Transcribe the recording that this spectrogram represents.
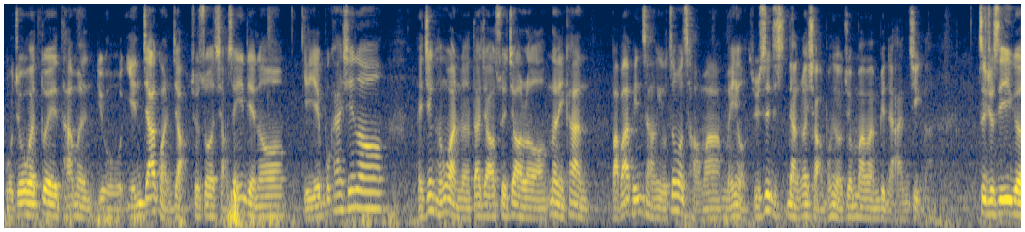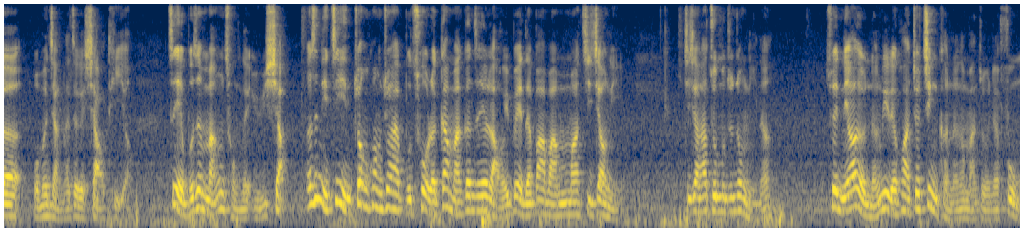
我就会对他们有严加管教，就说小声一点哦，爷爷不开心喽，已经很晚了，大家要睡觉喽。那你看爸爸平常有这么吵吗？没有。于是两个小朋友就慢慢变得安静了。这就是一个我们讲的这个孝悌哦。这也不是盲从的愚孝，而是你自己状况就还不错了，干嘛跟这些老一辈的爸爸妈妈计较你，计较他尊不尊重你呢？所以你要有能力的话，就尽可能的满足你的父母。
